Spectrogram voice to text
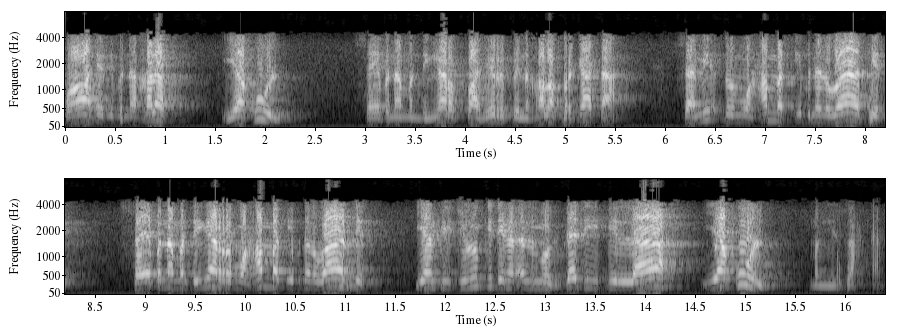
طاهر بن خلف يقول saya pernah mendengar Tahir bin Khalaf berkata Sami'tu Muhammad ibn al-Wasid saya pernah mendengar Muhammad ibn al-Wasid yang dijuluki dengan Al-Muhtadi billah yaqul mengisahkan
